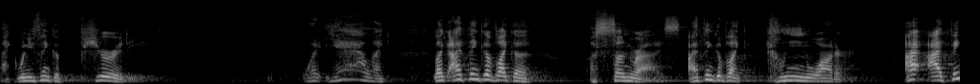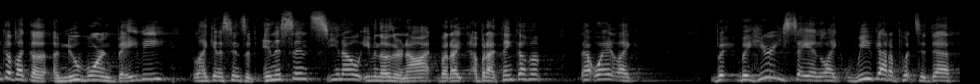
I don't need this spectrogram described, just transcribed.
Like when you think of purity. What, yeah, like, like I think of like a, a sunrise. I think of like clean water. I, I think of like a, a, newborn baby, like in a sense of innocence, you know, even though they're not, but I, but I think of them that way. Like, but, but here he's saying, like, we've got to put to death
